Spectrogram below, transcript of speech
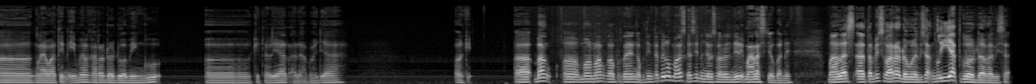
uh, ngelewatin email karena udah dua minggu uh, kita lihat ada apa aja. Oke. Okay. uh, bang uh, mohon maaf kalau pertanyaan nggak penting tapi lo malas gak sih dengerin suara sendiri? Malas jawabannya. Malas uh, tapi suara udah mulai bisa. Ngeliat gue udah nggak bisa.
